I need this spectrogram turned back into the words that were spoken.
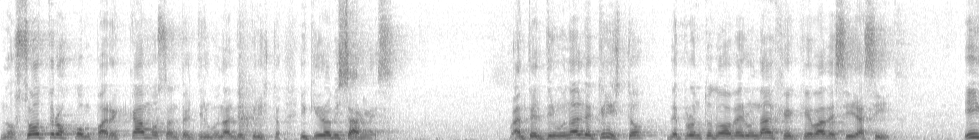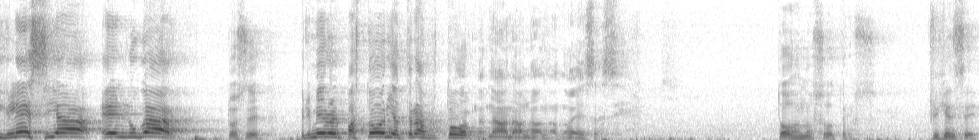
nosotros comparezcamos ante el tribunal de Cristo. Y quiero avisarles, ante el tribunal de Cristo, de pronto no va a haber un ángel que va a decir así, Iglesia, el lugar. Entonces, primero el pastor y atrás todo. No, no, no, no, no es así. Todos nosotros, fíjense,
